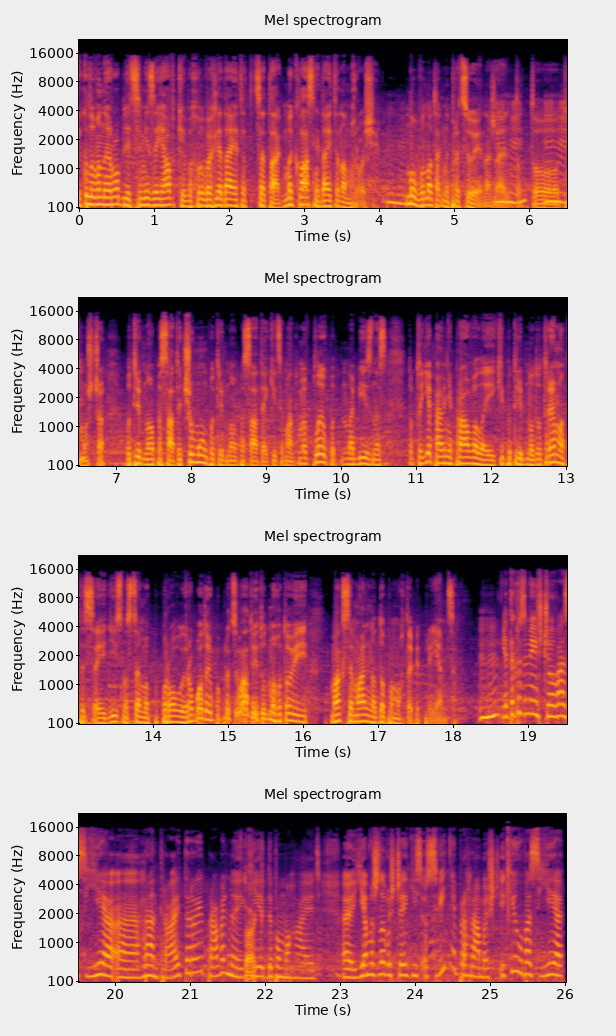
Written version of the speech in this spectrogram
І коли вони роблять самі заявки, виглядає це так: ми класні, дайте нам гроші. Uh-huh. Ну воно так не працює, на жаль. Uh-huh. Тобто, uh-huh. тому що потрібно описати, чому потрібно описати, який це матиме вплив на бізнес. Тобто є певні правила, які потрібно дотриматися, і дійсно з цими паперовою роботою попрацювати. І тут ми готові максимально допомогти підприємцям. Угу. Я так розумію, що у вас є е, грантрайтери, правильно, які так. допомагають. Е, є можливо ще якісь освітні програми, які у вас є,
